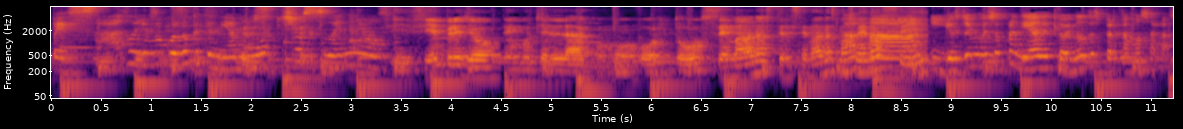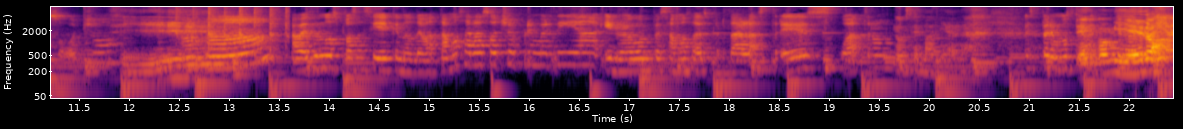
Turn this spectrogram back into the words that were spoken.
pesado. Yo me acuerdo que tenía mucho sueño. Sí, siempre yo tengo gelar como por dos semanas, tres semanas más o menos, sí. Y yo estoy muy sorprendida de que hoy nos despertamos a las 8. Sí. Ajá. A veces nos pasa así de que nos levantamos a las 8 el primer día y luego empezamos a despertar a las 3, 4. No sé mañana. Esperemos que Tengo que nos miedo. vaya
